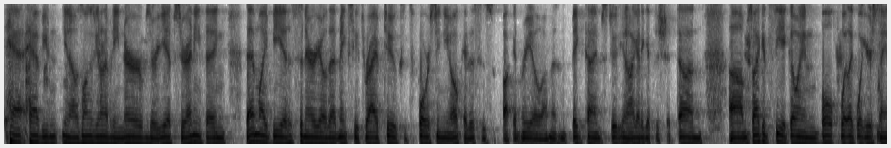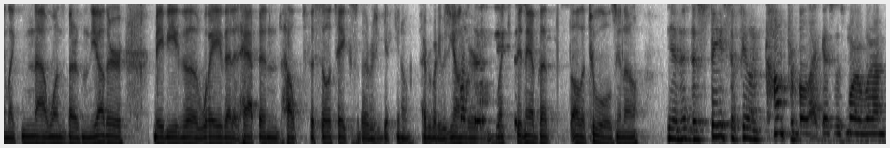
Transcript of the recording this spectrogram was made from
ha- have you you know, as long as you don't have any nerves or yips or anything, that might be a scenario that makes you thrive too, because it's forcing you. Okay, this is fucking real. I'm in big time studio. You know, I got to get this shit done. Um, so I could see it going both way, like what you're saying. Like not one's better than the other. Maybe the way that it happened helped facilitate because there was you know everybody was younger, like didn't have the all the tools. You know. Yeah, the, the space of feeling comfortable, I guess, was more what I'm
